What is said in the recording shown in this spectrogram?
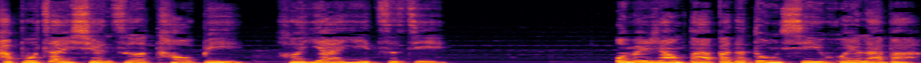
他不再选择逃避和压抑自己。我们让爸爸的东西回来吧。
